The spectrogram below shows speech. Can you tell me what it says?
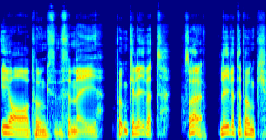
Ja, punk för mig. Punk är livet. Så är det. Livet är punk.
